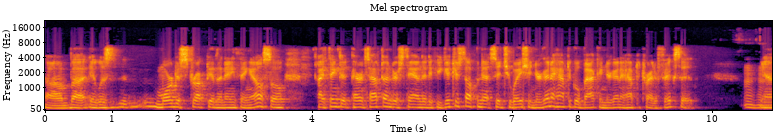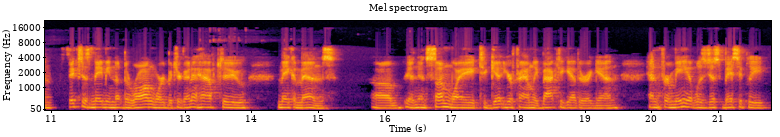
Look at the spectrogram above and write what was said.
Um, but it was more destructive than anything else. So I think that parents have to understand that if you get yourself in that situation, you're going to have to go back and you're going to have to try to fix it. Mm-hmm. And fix is maybe not the wrong word, but you're going to have to make amends um, in, in some way to get your family back together again. And for me, it was just basically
